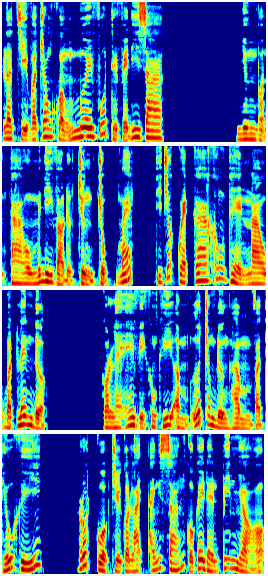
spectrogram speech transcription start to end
là chỉ vào trong khoảng 10 phút thì phải đi ra. Nhưng bọn tao mới đi vào được chừng chục mét thì chiếc quẹt ga không thể nào bật lên được. Có lẽ vì không khí ẩm ướt trong đường hầm và thiếu khí, rốt cuộc chỉ còn lại ánh sáng của cây đèn pin nhỏ.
